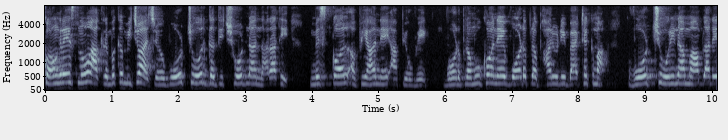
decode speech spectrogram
કોંગ્રેસનો આક્રમક મિજાજ વોટ ચોર છોડના નારાથી મિસ્ડ કોલ અભિયાનને આપ્યો વેગ. વોર્ડ પ્રમુખો અને વોર્ડ પ્રભારીઓની બેઠકમાં વોટ ચોરીના મામલાને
